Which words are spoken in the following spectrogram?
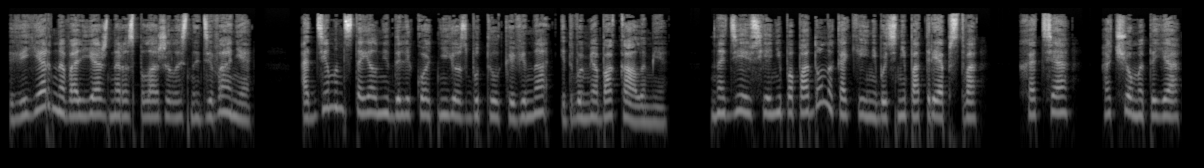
Виерна вальяжно расположилась на диване, а демон стоял недалеко от нее с бутылкой вина и двумя бокалами. Надеюсь, я не попаду на какие-нибудь непотребства. Хотя, о чем это я,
